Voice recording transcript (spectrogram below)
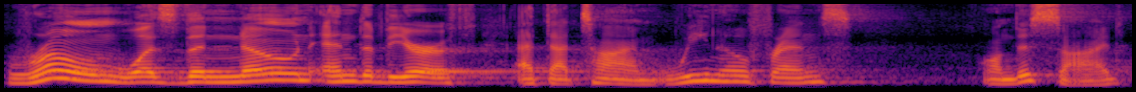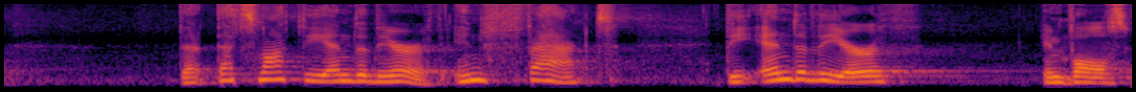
Rome was the known end of the earth at that time. We know, friends, on this side, that that's not the end of the earth. In fact, the end of the earth involves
